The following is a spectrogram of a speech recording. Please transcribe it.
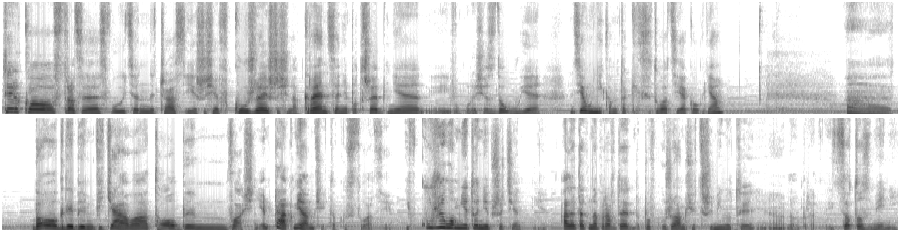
tylko stracę swój cenny czas i jeszcze się wkurzę, jeszcze się nakręcę niepotrzebnie i w ogóle się zdołuję. Więc ja unikam takich sytuacji jak ognia. Yy, bo gdybym widziała, to bym właśnie. Tak, miałam dzisiaj taką sytuację. I wkurzyło mnie to nieprzeciętnie. Ale tak naprawdę powkurzyłam się 3 minuty. No dobra, i co to zmieni?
